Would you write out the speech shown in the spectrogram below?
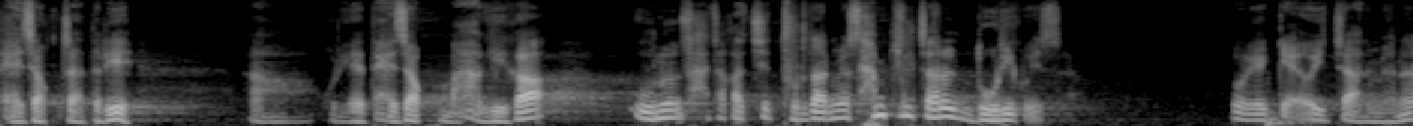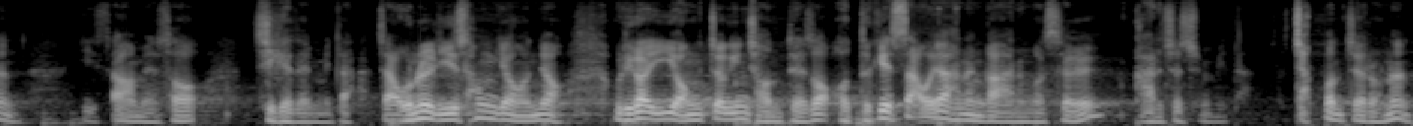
대적자들이 아, 우리의 대적 마귀가 우는 사자같이 두루다니며 삼킬 자를 노리고 있어요. 우리가 깨어 있지 않으면은 이 싸움에서 지게 됩니다. 자, 오늘 이 성경은요. 우리가 이 영적인 전투에서 어떻게 싸워야 하는가 하는 것을 가르쳐 줍니다. 첫 번째로는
